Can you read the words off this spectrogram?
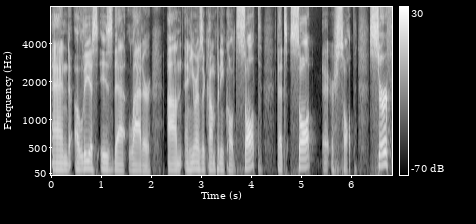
And Elias is that latter. Um, and he runs a company called Salt. That's Salt or Salt. Surf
